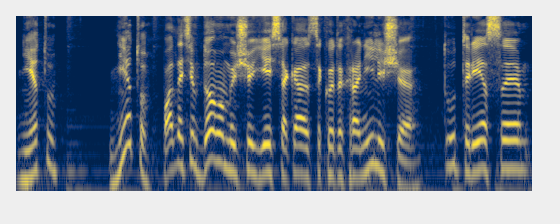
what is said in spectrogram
Нету. Нету. Под этим домом еще есть, оказывается, какое-то хранилище. Тут ресы,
